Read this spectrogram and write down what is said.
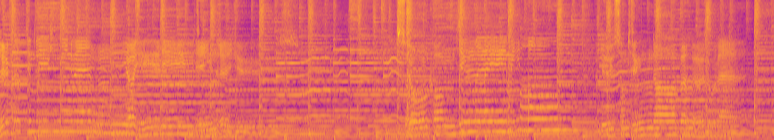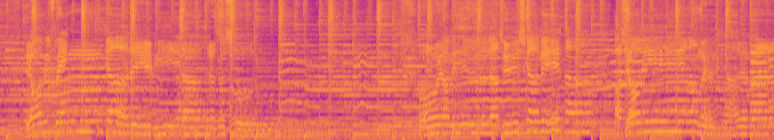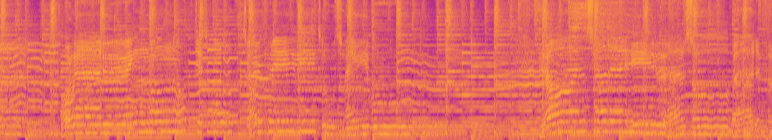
Lyft upp din blick min vän, jag ger ditt inre ljus. Så kom till mig mitt barn, du som tyngd av bördor är. Jag vill skänka dig vila, tröst och ro. Och jag vill att du ska veta att jag dig genom bär. Och när du en gång nått ditt mål ska du för evigt hos mig bo. Jag älskar dig, du är så värdefull.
